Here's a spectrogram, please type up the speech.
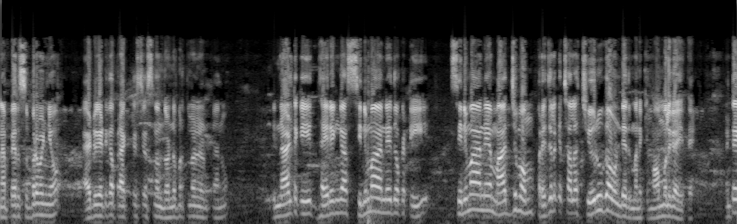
నా పేరు సుబ్రహ్మణ్యం. అడ్వకేట్గా ప్రాక్టీస్ చేస్తున్నాను దొండపర్తిలోనే ఉంటాను. ఇన్నాళ్ళకి ధైర్యంగా సినిమా అనేది ఒకటి సినిమా అనే మాధ్యమం ప్రజలకు చాలా చేరువుగా ఉండేది మనకి మామూలుగా అయితే. అంటే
